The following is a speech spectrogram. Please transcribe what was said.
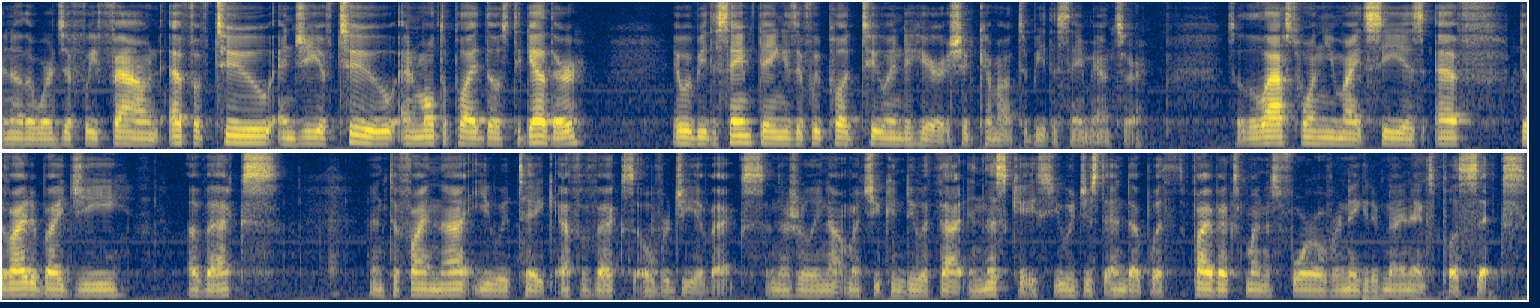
In other words, if we found f of 2 and g of 2 and multiplied those together, it would be the same thing as if we plug 2 into here. It should come out to be the same answer. So the last one you might see is f divided by g of x. And to find that, you would take f of x over g of x. And there's really not much you can do with that in this case. You would just end up with 5x minus 4 over negative 9x plus 6.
